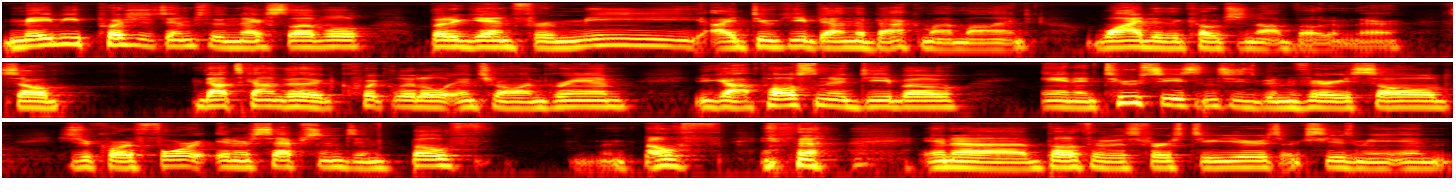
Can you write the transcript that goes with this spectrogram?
maybe pushes him to the next level. But again, for me, I do keep that in the back of my mind. Why did the coaches not vote him there? So that's kind of the quick little intro on Graham. You got Paulson Adebo, and in two seasons he's been very solid. He's recorded four interceptions in both both in uh, both of his first two years, or excuse me, in,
